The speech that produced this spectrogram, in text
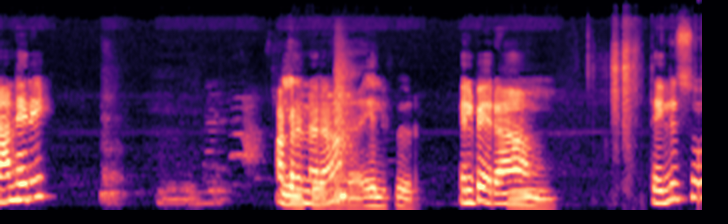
నాన్నేరి? అక్కడ ఉన్నారా వెళ్ళిపోయాడు. వెళ్ళిపోయారా. తెలుసు.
